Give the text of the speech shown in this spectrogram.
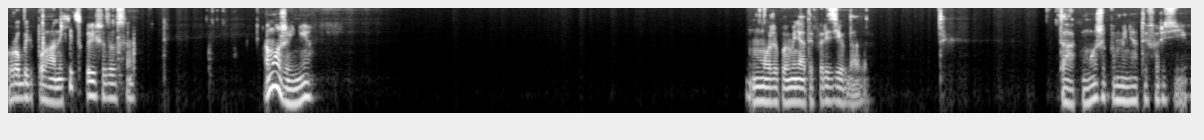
робить поганий хід, скоріше за все. А може і ні. Може поміняти ферзів, да. Так, може поміняти ферзів.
